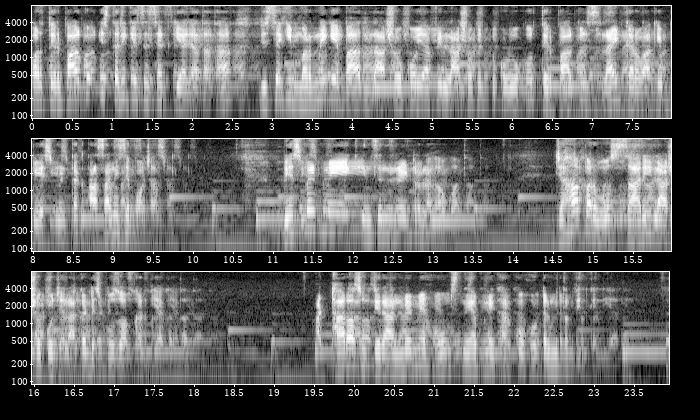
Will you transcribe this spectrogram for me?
और तिरपाल को इस तरीके से सेट किया जाता था, जिससे कि मरने के बाद लाशों को या फिर लाशों के टुकड़ों को तिरपाल पर स्लाइड करवा के बेसमेंट तक आसानी से पहुँचा सके। बेसमेंट में एक इंसिनरेटर लगा हुआ था, जहाँ पर वो सारी लाशों को जलाकर डिस्पोज ऑफ़ कर दिया करता था। अठारह में होम्स ने अपने घर को होटल में तब्दील कर लिया था,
